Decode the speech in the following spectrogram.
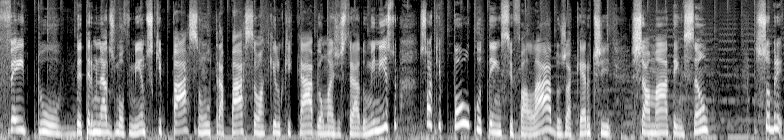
feito determinados movimentos que passam, ultrapassam aquilo que cabe ao magistrado ou ministro, só que pouco tem se falado, já quero te chamar a atenção, sobre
